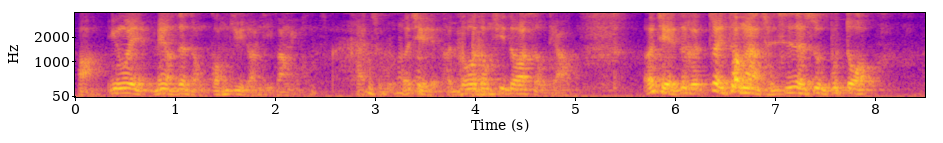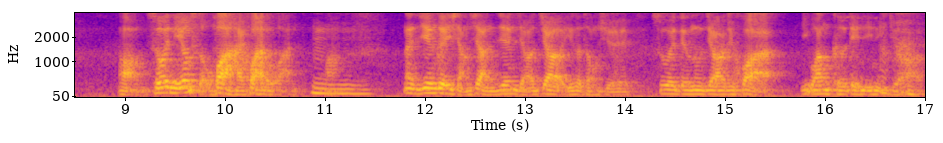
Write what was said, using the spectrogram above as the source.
啊，因为没有这种工具软体帮你产出，而且很多东西都要手调，而且这个最重要，程式的数不多，啊，所以你用手画还画得完，啊，那你今天可以想象，你今天只要叫一个同学数位电路叫他去画一万颗电晶体就好了，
